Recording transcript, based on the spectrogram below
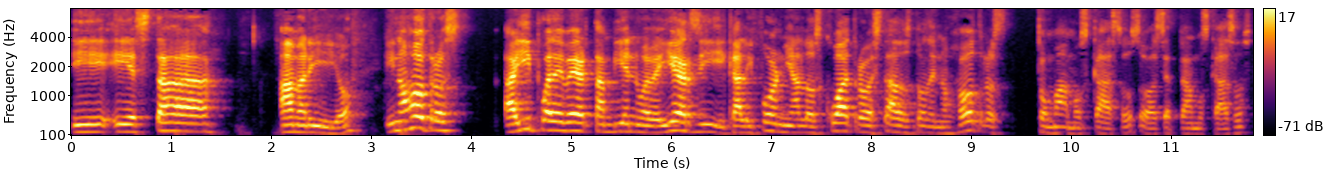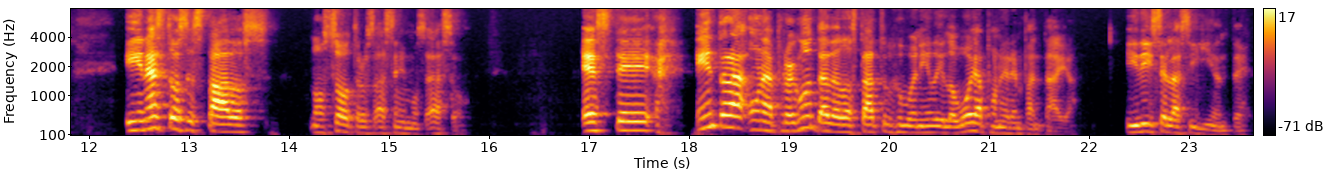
y, y está amarillo. Y nosotros ahí puede ver también Nueva Jersey y California, los cuatro estados donde nosotros tomamos casos o aceptamos casos. Y en estos estados nosotros hacemos eso. Este, entra una pregunta del estatus juvenil y lo voy a poner en pantalla. Y dice la siguiente.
